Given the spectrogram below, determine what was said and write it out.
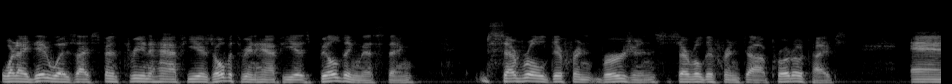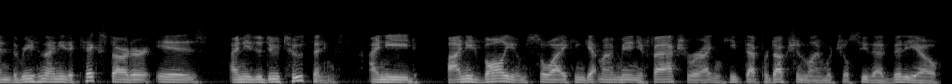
What I did was I spent three and a half years, over three and a half years, building this thing, several different versions, several different uh, prototypes. And the reason I need a Kickstarter is I need to do two things. I need I need volume so I can get my manufacturer. I can keep that production line, which you'll see that video.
